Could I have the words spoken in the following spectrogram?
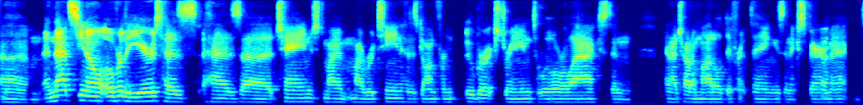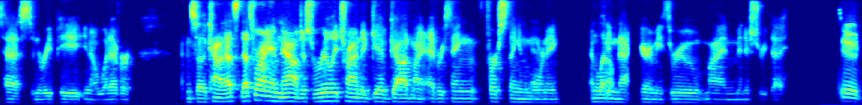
um, and that's you know over the years has has uh, changed. My my routine has gone from uber extreme to a little relaxed and and i try to model different things and experiment and test and repeat you know whatever. And so kind of that's that's where i am now just really trying to give god my everything first thing in the morning and letting that carry me through my ministry day. Dude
